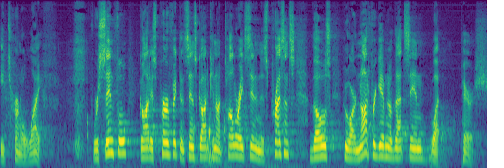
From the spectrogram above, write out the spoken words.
Eternal life. If we're sinful, God is perfect, and since God cannot tolerate sin in his presence, those who are not forgiven of that sin, what? Perish.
